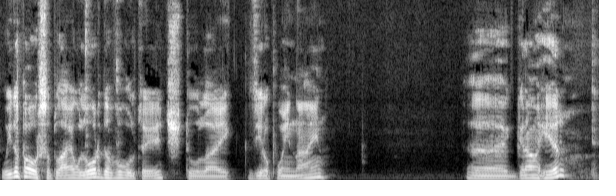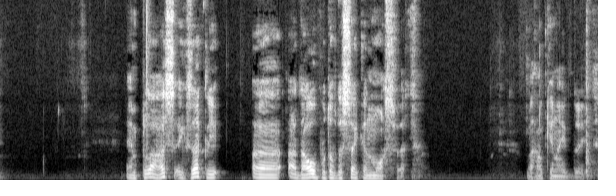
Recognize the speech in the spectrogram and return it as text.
with the power supply, I will lower the voltage to like 0.9 uh, ground here and plus exactly uh, at the output of the second MOSFET. But how can I do it?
